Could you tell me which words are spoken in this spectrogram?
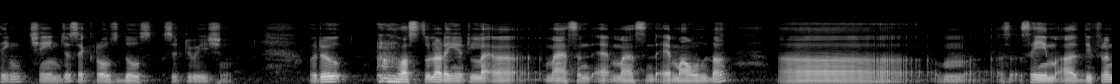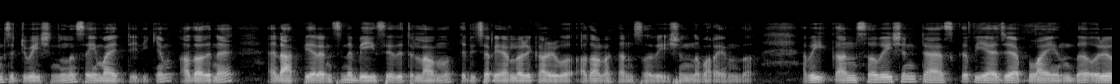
thing changes across those situations ഒരു വസ്തുവിൽ അടങ്ങിയിട്ടുള്ള മാസിന്റെ മാസിന്റെ എമൗണ്ട് സെയിം ഡിഫറെന്റ് സിറ്റുവേഷനിൽ സെയിം ആയിട്ടിരിക്കും. അത് അതിനെ അതിന്റെ അപ്പിയറൻസിനെ ബേസ് ചെയ്തിട്ടില്ലാന്ന് തിരിച്ചറിയാനുള്ള ഒരു കഴിവ് അതാണ് കൺസർവേഷൻ എന്ന് പറയുന്നത്. അപ്പോൾ ഈ conservation task P A J apply ചെയ്യുന്നത് ഒരു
